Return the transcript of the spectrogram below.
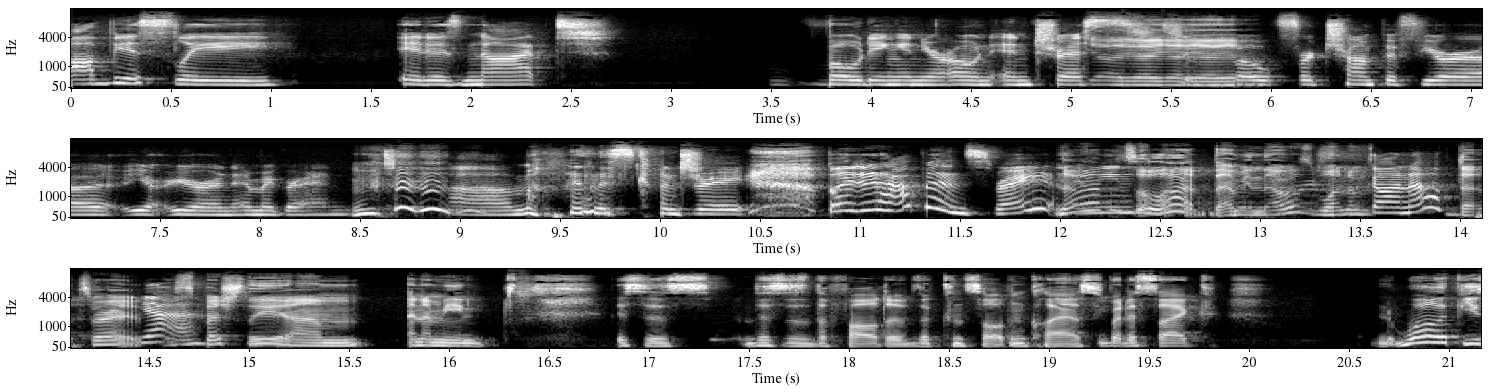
obviously it is not voting in your own interest Yeah, yeah, yeah, to vote for trump if you're a you're, you're an immigrant um, in this country but it happens right No, it happens a lot. I mean, that was one of gone up That's right. Yeah. Especially um and I mean this is this is the fault of the consultant class, but it's like well, if you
